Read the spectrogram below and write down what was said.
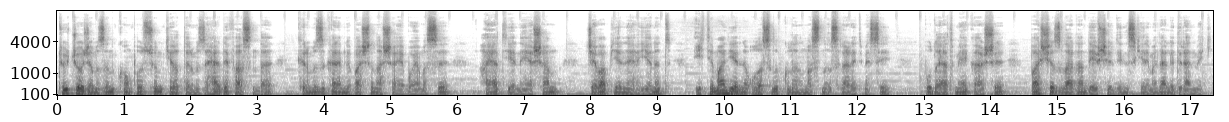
Türkçe hocamızın kompozisyon kağıtlarımızı her defasında kırmızı kalemle baştan aşağıya boyaması, hayat yerine yaşam, cevap yerine yanıt, ihtimal yerine olasılık kullanılmasını ısrar etmesi, bu dayatmaya karşı baş yazılardan devşirdiğiniz kelimelerle direnmek,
